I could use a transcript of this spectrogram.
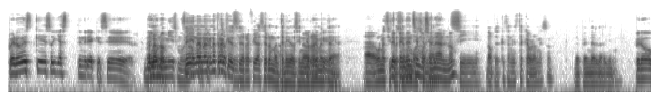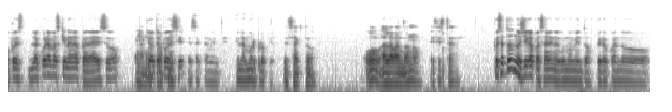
Pero es que eso ya tendría que ser de uno mismo. Sí, no, no, no, creo que se refiera a ser un mantenido, sino realmente a, una situación Dependencia emocional. ¿no? Sí, no, pues es que también está cabrón eso. Depender de alguien. Pero pues la cura más que nada para eso, yo te puedo decir, exactamente, el amor propio. Exacto. Oh, al abandono, es esta. Pues a todos nos llega a pasar en algún momento, pero cuando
